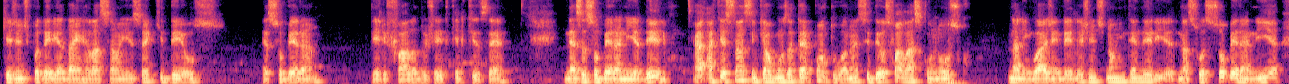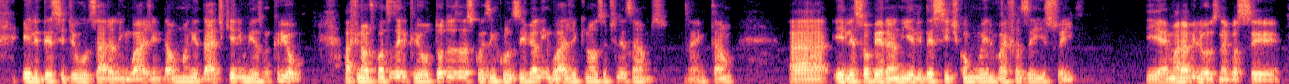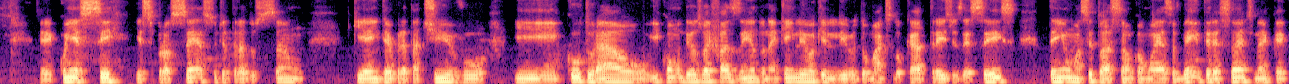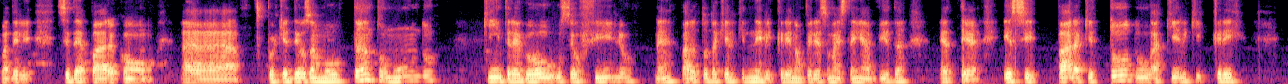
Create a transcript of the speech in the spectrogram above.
que a gente poderia dar em relação a isso é que Deus é soberano, ele fala do jeito que ele quiser. Nessa soberania dele, a, a questão assim que alguns até pontuam, né? Se Deus falasse conosco na linguagem dele, a gente não entenderia. Na sua soberania, ele decidiu usar a linguagem da humanidade que ele mesmo criou. Afinal de contas, ele criou todas as coisas, inclusive a linguagem que nós utilizamos. Né? Então, uh, ele é soberano e ele decide como ele vai fazer isso aí. E é maravilhoso, né? Você é, conhecer esse processo de tradução que é interpretativo e cultural e como Deus vai fazendo, né? Quem leu aquele livro do Max Lucado 3:16 tem uma situação como essa bem interessante, né? Que é quando ele se depara com ah, porque Deus amou tanto o mundo que entregou o seu filho, né? Para todo aquele que nele crê não pereça, mas tenha vida eterna. Esse para que todo aquele que crê,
